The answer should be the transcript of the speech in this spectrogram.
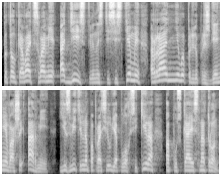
потолковать с вами о действенности системы раннего предупреждения вашей армии, язвительно попросил я Плохсикира, опускаясь на трон.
